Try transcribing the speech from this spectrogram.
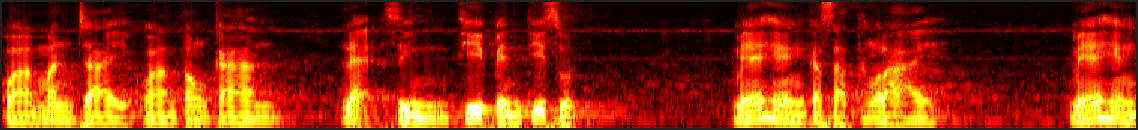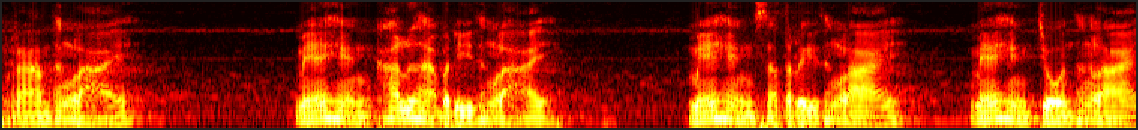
ความมั่นใจ ความต้องการ และสิ่งที่เป็นที่สุด แม้แห่งกษัตริย์ทั้งหลาย แม้แห่งพราหมณ์ทั้งหลาย แม้แห่งข้าลือหาบดีทั้งหลาย แม้แห่งสตรีทั้งหลาย แม้แห่งโจรทั้งหลาย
